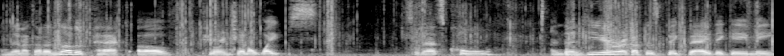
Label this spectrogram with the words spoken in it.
And then I got another pack of Pure and Gentle wipes. So that's cool. And then here I got this big bag they gave me.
